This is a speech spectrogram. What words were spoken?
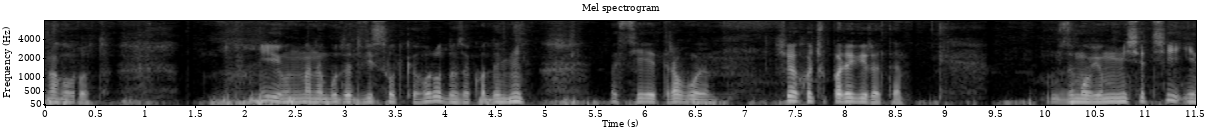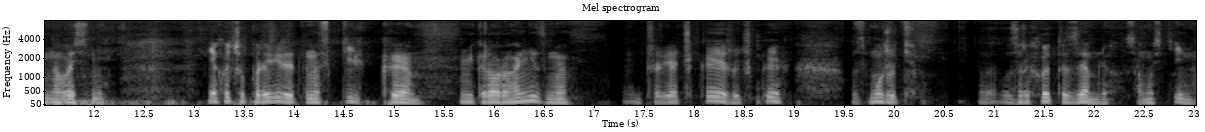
на город. І у мене буде 2 сотки городу закладені ось цією травою. Що я хочу перевірити в зимові місяці і навесні. Я хочу перевірити, наскільки мікроорганізми, черв'ячки, жучки зможуть е, зрихлити землю самостійно.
